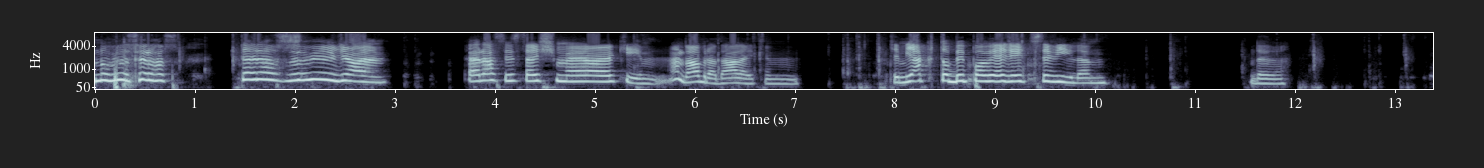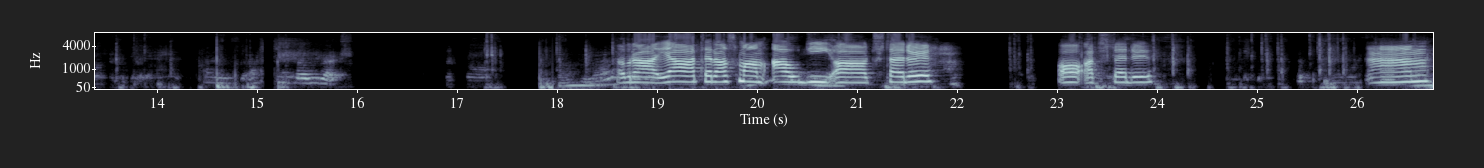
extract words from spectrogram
Dobra, teraz. Teraz wiedziałem. Teraz jesteśmy kim? No dobra, dalej tym. Tym jak to by powiedzieć cywilem. D. Dobra, ja teraz mam Audi A4. O, A4. Em,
